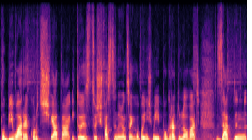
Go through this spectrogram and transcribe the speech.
pobiła rekord świata i to jest coś fascynującego. Powinniśmy jej pogratulować za, ten, y,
